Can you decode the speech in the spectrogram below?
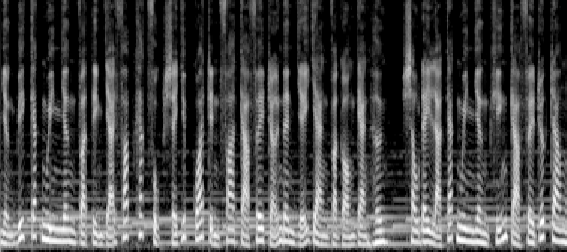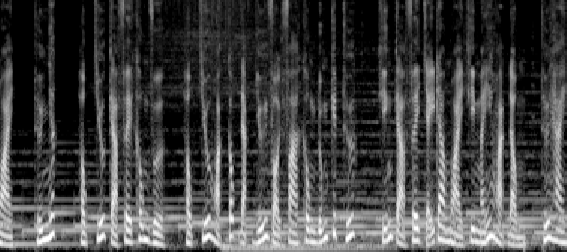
Nhận biết các nguyên nhân và tìm giải pháp khắc phục sẽ giúp quá trình pha cà phê trở nên dễ dàng và gọn gàng hơn. Sau đây là các nguyên nhân khiến cà phê rớt ra ngoài. Thứ nhất, hộc chứa cà phê không vừa, hộc chứa hoặc cốc đặt dưới vòi pha không đúng kích thước, khiến cà phê chảy ra ngoài khi máy hoạt động. Thứ hai,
